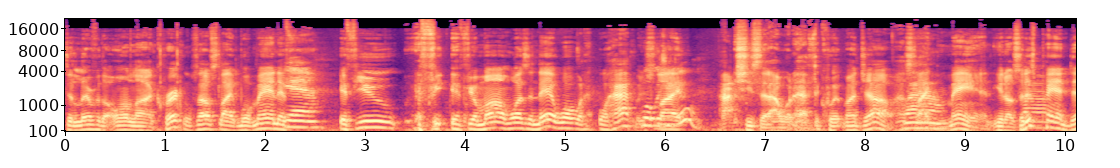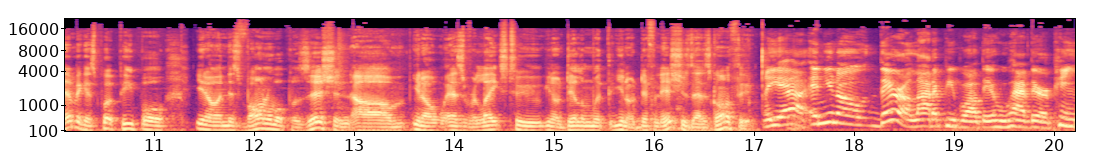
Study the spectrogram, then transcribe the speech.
deliver the online curriculum. So I was like, well, man, if yeah. if you if if your mom wasn't there, what would what happen? What would like, you do? I, she said I would have to quit my job. I was wow. like, man, you know, so wow. this pandemic has put people, you know, in this vulnerable position, um, you know, as it relates to you know dealing with you know different issues that it's going through. Yeah, and you know, there are a lot of people out there who have their opinions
